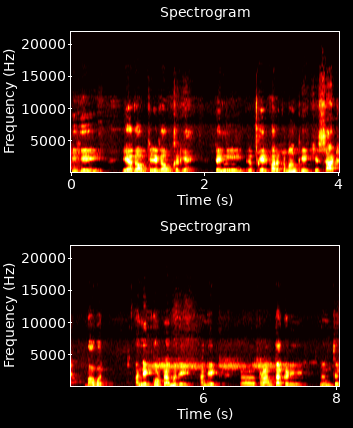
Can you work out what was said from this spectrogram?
की ही या गावचे जे गावकरी आहेत त्यांनी फेरफार क्रमांक एकशे साठ बाबत अनेक कोर्टामध्ये अनेक प्रांताकडे नंतर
